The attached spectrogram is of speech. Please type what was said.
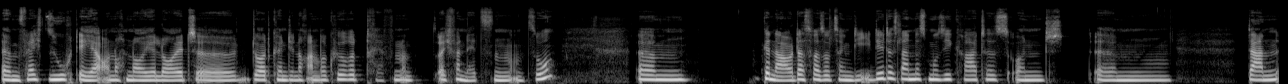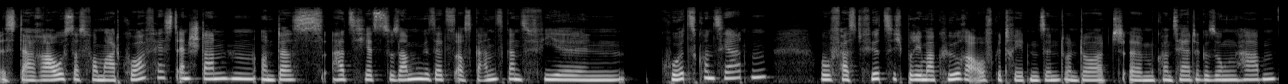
Ähm, vielleicht sucht ihr ja auch noch neue Leute, dort könnt ihr noch andere Chöre treffen und euch vernetzen und so. Ähm, genau, das war sozusagen die Idee des Landesmusikrates und ähm, dann ist daraus das Format Chorfest entstanden und das hat sich jetzt zusammengesetzt aus ganz, ganz vielen Kurzkonzerten, wo fast 40 Bremer Chöre aufgetreten sind und dort ähm, Konzerte gesungen haben.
